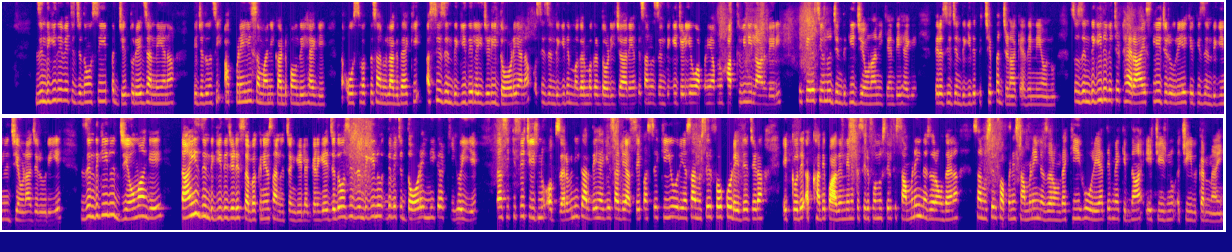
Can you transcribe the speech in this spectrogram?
ਜ਼ਿੰਦਗੀ ਦੇ ਵਿੱਚ ਜਦੋਂ ਅਸੀਂ ਭੱਜੇ ਤੁਰੇ ਜਾਂਦੇ ਆ ਨਾ, ਤੇ ਜਦੋਂ ਅਸੀਂ ਆਪਣੇ ਲਈ ਸਮਾਂ ਨਹੀਂ ਕੱਢ ਪਾਉਂਦੇ ਹੈਗੇ, ਤਾਂ ਉਸ ਵਕਤ ਸਾਨੂੰ ਲੱਗਦਾ ਹੈ ਕਿ ਅਸੀਂ ਜ਼ਿੰਦਗੀ ਦੇ ਲਈ ਜਿਹੜੀ ਦੌੜ ਆ ਨਾ ਅਸੀਂ ਜ਼ਿੰਦਗੀ ਦੇ ਮਗਰ ਮਗਰ ਦੌੜੀ ਜਾ ਰਹੇ ਹਾਂ ਤੇ ਸਾਨੂੰ ਜ਼ਿੰਦਗੀ ਜਿਹੜੀ ਆ ਉਹ ਆਪਣੇ ਆਪ ਨੂੰ ਹੱਥ ਵੀ ਨਹੀਂ ਲਾਣ ਦੇ ਰਹੀ ਤੇ ਫਿਰ ਅਸੀਂ ਉਹਨੂੰ ਜ਼ਿੰਦਗੀ ਜਿਉਣਾ ਨਹੀਂ ਕਹਿੰਦੇ ਹੈਗੇ, ਫਿਰ ਅਸੀਂ ਜ਼ਿੰਦਗੀ ਦੇ ਪਿੱਛੇ ਭੱਜਣਾ ਕਹਿ ਦਿੰਨੇ ਆ ਉਹਨੂੰ। ਸੋ ਜ਼ਿੰਦਗੀ ਦੇ ਵਿੱਚ ਠਹਿਰਾ ਇਸ ਲਈ ਜ਼ਰੂਰੀ ਹੈ ਕਿਉਂਕਿ ਜ਼ਿੰਦਗੀ ਨੂੰ ਜਿਉਣਾ ਜ਼ਰੂਰੀ ਹੈ। ਜ਼ਿੰਦਗੀ ਨੂੰ ਜਿਉਵਾਂਗੇ ਤਾਂ ਹੀ ਜ਼ਿੰਦਗੀ ਦੇ ਜਿਹੜੇ ਸਬਕ ਨੇ ਉਹ ਸਾਨੂੰ ਚੰਗੇ ਲੱਗਣਗੇ। ਜਦੋਂ ਅਸੀਂ ਜ਼ਿੰਦਗੀ ਨੂੰ ਦੇ ਵਿੱਚ ਦੌੜ ਇੰਨੀ ਕੁ ਰੱਖੀ ਹੋਈ ਏ, ਤਾਂ ਅਸੀਂ ਕਿਸੇ ਚੀਜ਼ ਨੂੰ ਆਬਜ਼ਰਵ ਨਹੀਂ ਕਰਦੇ ਹੈਗੇ। ਸਾਡੇ ਆਸੇ-ਪਾਸੇ ਕੀ ਹੋ ਰਿਹਾ, ਸਾਨੂੰ ਸਿਰਫ ਉਹ ਘੋੜੇ ਦੇ ਜਿਹੜਾ ਇੱਕ ਉਹਦੇ ਅੱਖਾਂ ਤੇ ਪਾ ਦਿੰਦੇ ਨੇ ਤੇ ਸਿਰਫ ਉਹਨੂੰ ਸਿਰਫ ਸਾਹਮਣੇ ਹੀ ਨਜ਼ਰ ਆਉਂਦਾ ਹੈ ਨਾ, ਸਾਨੂੰ ਸਿਰਫ ਆਪਣੇ ਸਾਹਮਣੇ ਹੀ ਨਜ਼ਰ ਆਉਂਦਾ ਕੀ ਹੋ ਰਿਹਾ ਤੇ ਮੈਂ ਕਿੱਦਾਂ ਇਹ ਚੀਜ਼ ਨੂੰ ਅਚੀਵ ਕਰਨਾ ਹੈ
